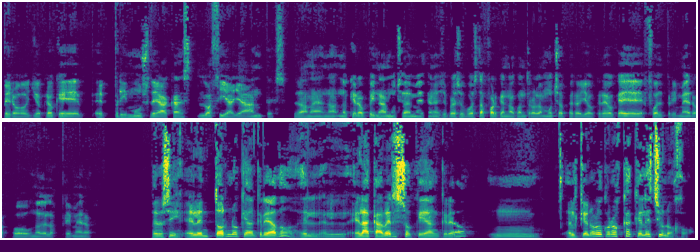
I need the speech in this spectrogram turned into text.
pero yo creo que eh, Primus de Acas lo hacía ya antes. No, quiero opinar mucho de mediciones y presupuestos porque no controlo mucho, pero yo creo que fue el primero o uno de los primeros. Pero sí, el entorno que han creado, el, el, acaverso que han creado, mm, el que no lo conozca, que le eche un ojo.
